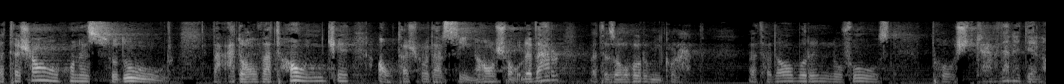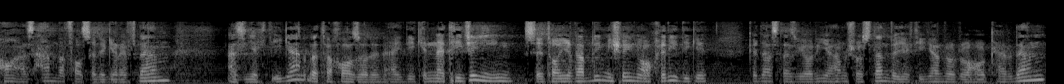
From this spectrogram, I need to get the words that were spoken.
و تشاهن صدور و عداوت ها که آتش رو در سینه ها شعله بر و تظاهر می کند و تدابر نفوس پشت کردن دلها از هم و فاصله گرفتن از یکدیگر و تخاذل عیدی که نتیجه این ستای قبلی میشه این آخری دیگه که دست از یاری هم شستن و یکدیگر را رها کردن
